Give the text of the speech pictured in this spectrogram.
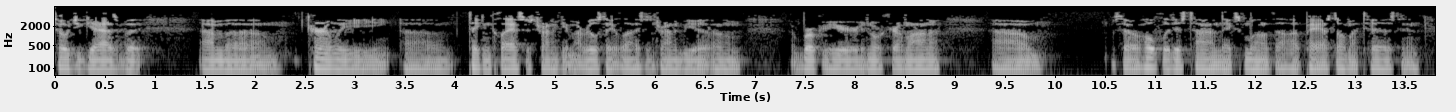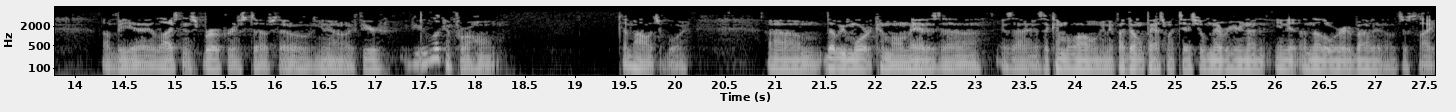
told you guys, but I'm um, currently uh, taking classes, trying to get my real estate license, trying to be a, um, a broker here in North Carolina. Um, so hopefully this time next month I'll have passed all my tests and I'll be a licensed broker and stuff. So you know if you're if you're looking for a home, come holler at your boy. Um, there'll be more to come on that as uh, as I as I come along. And if I don't pass my test, you'll never hear none, any, another word about it. I'll just like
